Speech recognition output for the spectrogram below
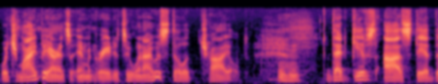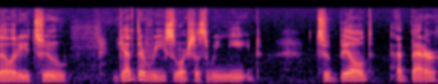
which my parents immigrated to when i was still a child that gives us the ability to get the resources we need to build a better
